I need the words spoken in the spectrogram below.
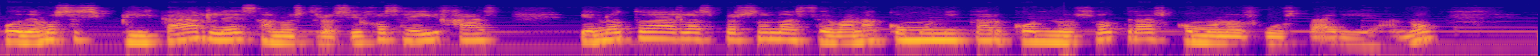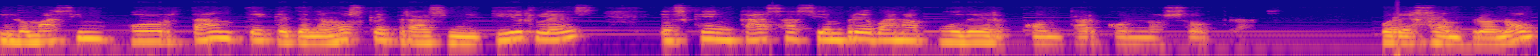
podemos explicarles a nuestros hijos e hijas que no todas las personas se van a comunicar con nosotras como nos gustaría, ¿no? Y lo más importante que tenemos que transmitirles es que en casa siempre van a poder contar con nosotras. Por ejemplo, ¿no?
